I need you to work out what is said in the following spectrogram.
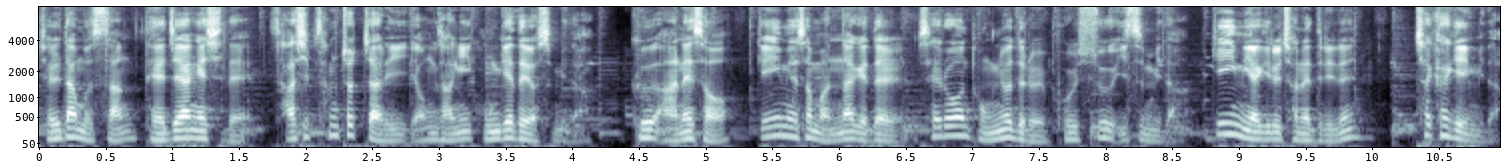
젤다 무쌍 대재앙의 시대 43초짜리 영상이 공개되었습니다. 그 안에서 게임에서 만나게 될 새로운 동료들을 볼 수 있습니다. 게임 이야기를 전해드리는 체카게입니다.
